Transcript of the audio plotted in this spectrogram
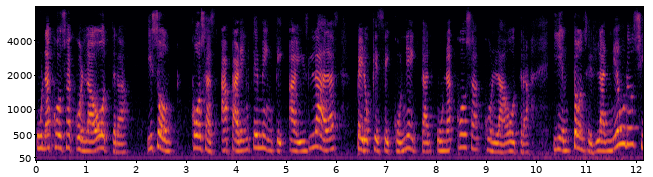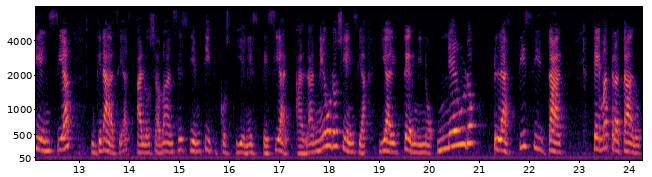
una cosa con la otra y son cosas aparentemente aisladas, pero que se conectan una cosa con la otra. Y entonces la neurociencia, gracias a los avances científicos y en especial a la neurociencia y al término neuroplasticidad, tema tratado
